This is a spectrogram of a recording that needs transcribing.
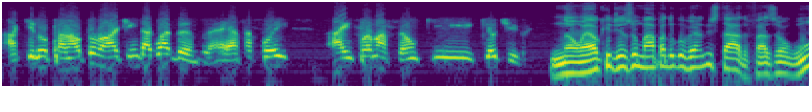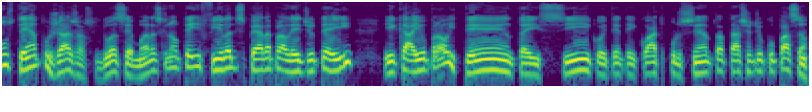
aqui no Planalto Norte ainda aguardando. Né? Essa foi a informação que, que eu tive. Não é o que diz o mapa do governo do estado. Faz alguns tempos já, já duas semanas, que não tem fila de espera para lei de UTI e caiu para 85, 84% a taxa de ocupação.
